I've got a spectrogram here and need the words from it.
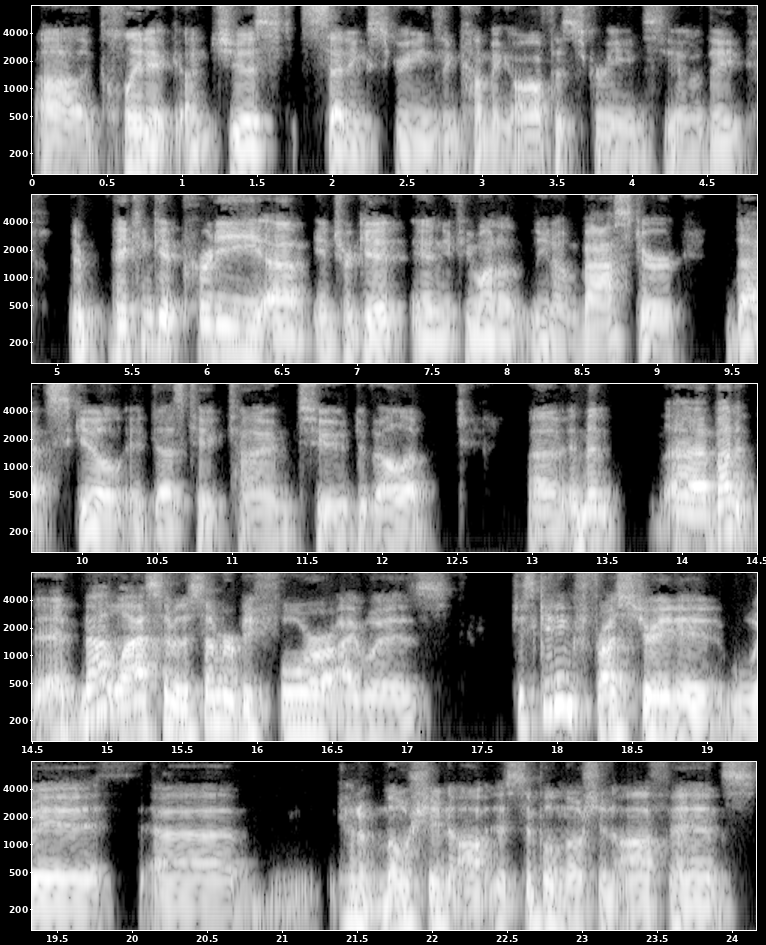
uh, clinic on just setting screens and coming off of screens. You know they they can get pretty um, intricate and if you want to you know master that skill it does take time to develop. Uh, and then uh, about uh, not last summer, the summer before, I was just getting frustrated with uh, kind of motion, the simple motion offense.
